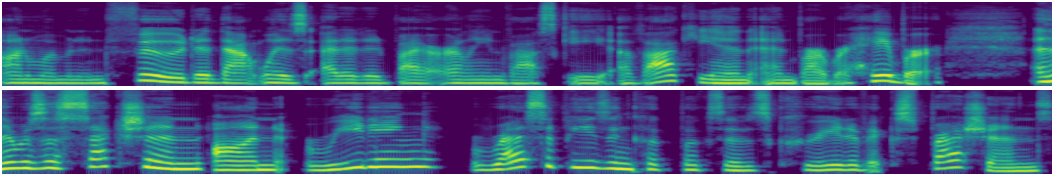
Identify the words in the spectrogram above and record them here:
on Women in Food. And that was edited by Arlene Voski Avakian and Barbara Haber. And there was a section on reading recipes and cookbooks as creative expressions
